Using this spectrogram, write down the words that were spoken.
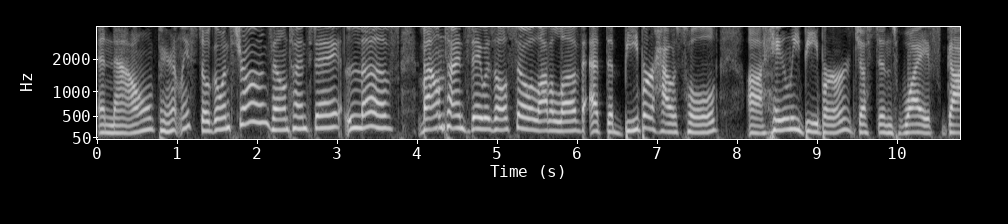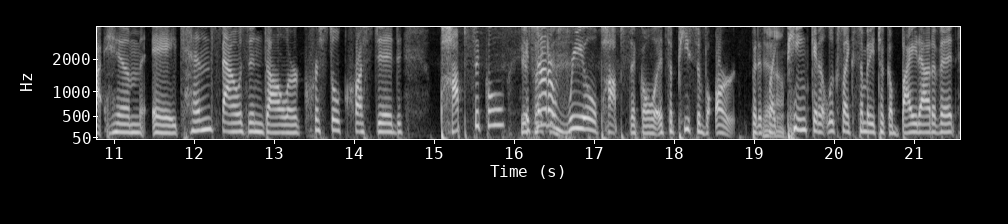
And now, apparently, still going strong. Valentine's Day love. Valentine's Day was also a lot of love at the Bieber household. Uh, Hailey Bieber, Justin's wife, got him a $10,000 crystal crusted popsicle. It's, It's not like a, real popsicle, it's a piece of art, but it's Yeah. like pink and it looks like somebody took a bite out of it.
